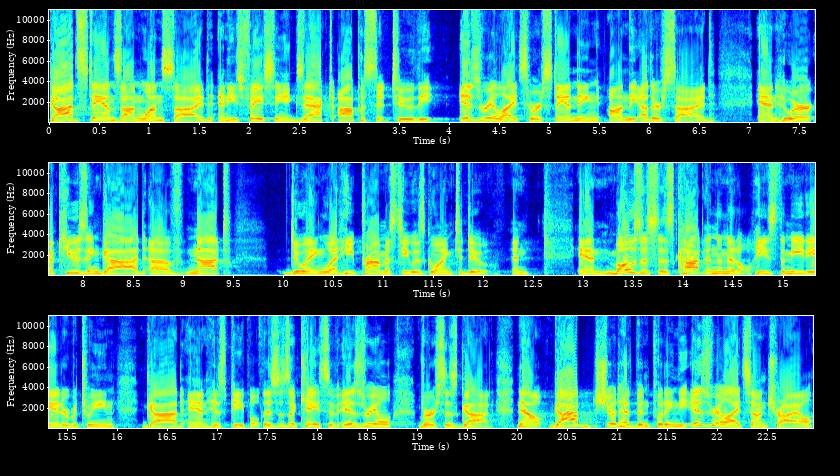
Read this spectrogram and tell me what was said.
God stands on one side and he's facing exact opposite to the Israelites who are standing on the other side and who are accusing God of not doing what he promised he was going to do. And, and Moses is caught in the middle. He's the mediator between God and his people. This is a case of Israel versus God. Now, God should have been putting the Israelites on trial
